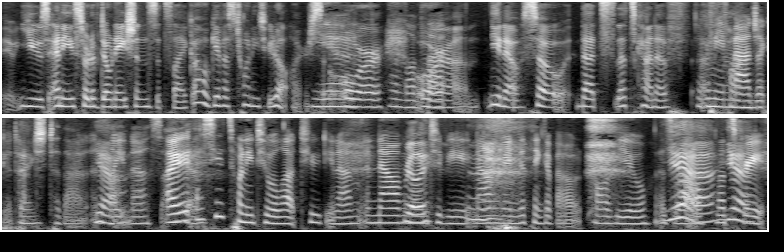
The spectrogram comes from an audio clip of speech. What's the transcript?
use any sort of donations. It's like, oh, give us 22 dollars, Yeah, or I love or that. um, you know, so that's that's kind of Like, a I mean, magic thing. attached to that and Yeah. lightness. I, Yeah. I see 22 a lot too, Dina. And now I'm Really? going to be, now I'm going to think about all of you as Yeah, well. That's yeah. great.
